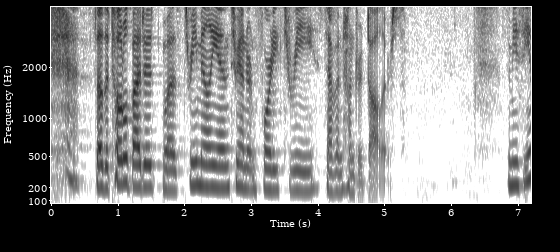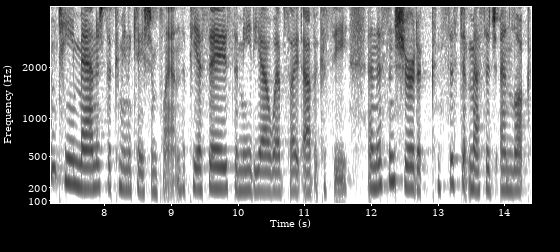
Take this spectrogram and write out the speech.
so the total budget was $3,343,700. The museum team managed the communication plan, the PSAs, the media, website advocacy, and this ensured a consistent message and look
